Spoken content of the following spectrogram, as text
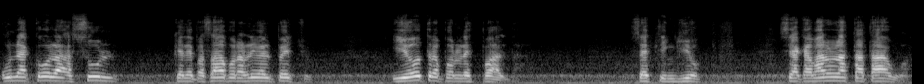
una cola azul que le pasaba por arriba del pecho y otra por la espalda. Se extinguió. Se acabaron las tataguas,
